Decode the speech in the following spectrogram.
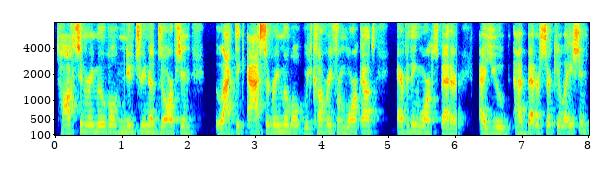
toxin removal, nutrient absorption, lactic acid removal, recovery from workouts. Everything works better. As you have better circulation,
